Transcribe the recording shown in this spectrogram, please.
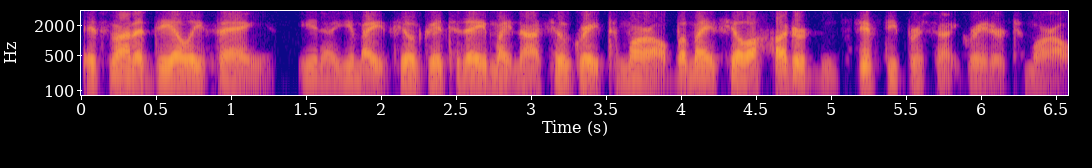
it's not a daily thing. You know, you might feel good today, might not feel great tomorrow, but might feel 150% greater tomorrow.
